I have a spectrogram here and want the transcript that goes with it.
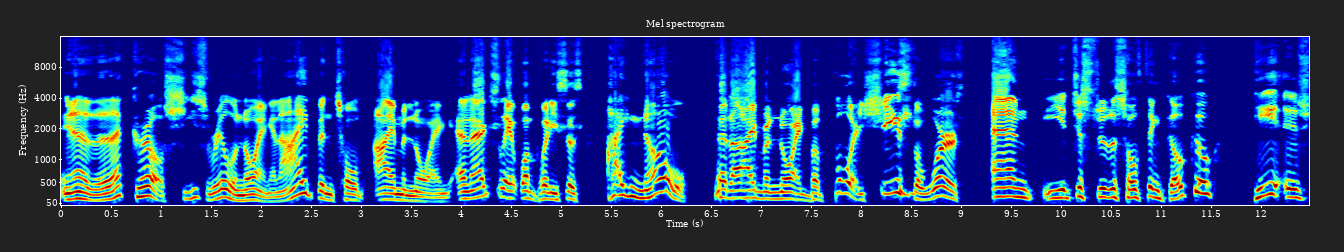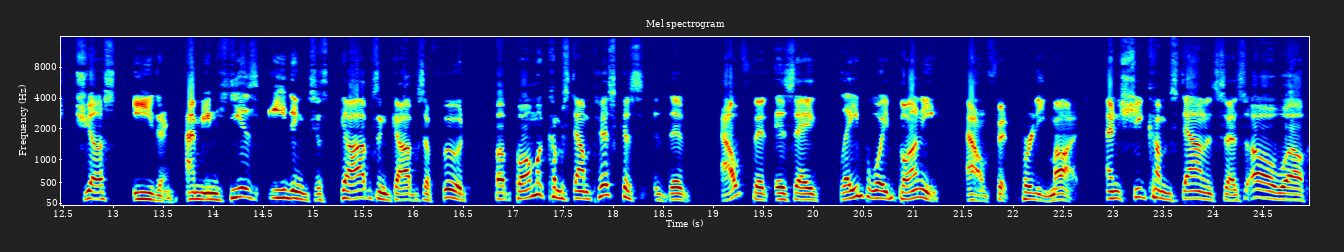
yeah, that girl, she's real annoying. And I've been told I'm annoying. And actually, at one point, he says, I know that I'm annoying, but boy, she's the worst. And you just through this whole thing, Goku, he is just eating. I mean, he is eating just gobs and gobs of food. But Bulma comes down pissed because the outfit is a Playboy bunny outfit, pretty much. And she comes down and says, Oh, well,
